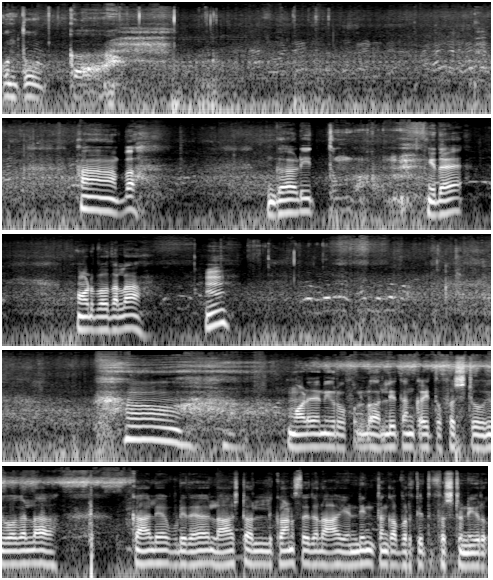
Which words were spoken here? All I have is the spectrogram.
ಕುಂತು ಹಾಂ, ಬಾ. ಗಾಡಿ ತುಂಬ ಇದೆ. ನೋಡ್ಬೋದಲ್ಲ? ಹ್ಞೂ ಮಳೆ ನೀರು ಫುಲ್ಲು ಅಲ್ಲಿ ತನಕ ಇತ್ತು ಫಸ್ಟು ಇವಾಗೆಲ್ಲ ಖಾಲಿ ಆಗಿಬಿಟ್ಟಿದೆ. ಲಾಸ್ಟ್ ಅಲ್ಲಿ ಕಾಣಿಸ್ತಾ ಇದೆಯಲ್ಲ, ಆ ಎಂಡಿಂಗ್ ತನಕ ಬರ್ತಿತ್ತು ಫಸ್ಟ್ ನೀರು.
